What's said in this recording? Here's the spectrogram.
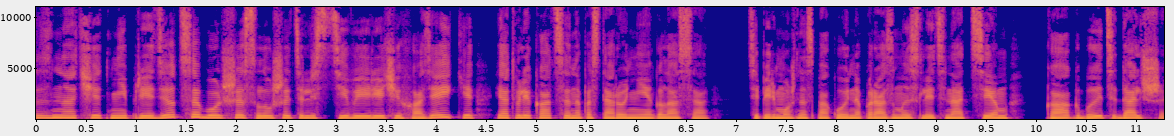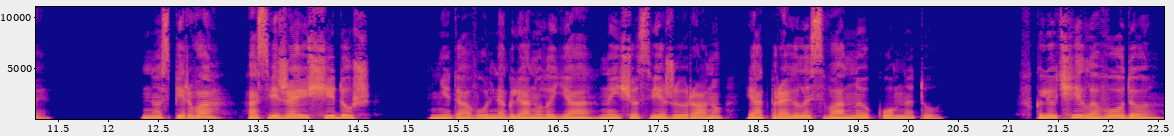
Значит, не придется больше слушать льстивые речи хозяйки и отвлекаться на посторонние голоса. Теперь можно спокойно поразмыслить над тем, как быть дальше. Но сперва освежающий душ. Недовольно глянула я на еще свежую рану и отправилась в ванную комнату. Включила воду,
